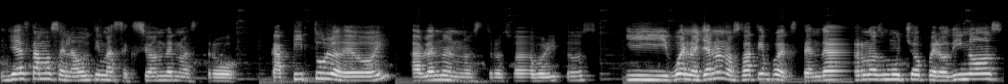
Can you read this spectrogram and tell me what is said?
Ya estamos en la última sección de nuestro capítulo de hoy, hablando de nuestros favoritos. Y bueno, ya no nos da tiempo de extendernos mucho, pero dinos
